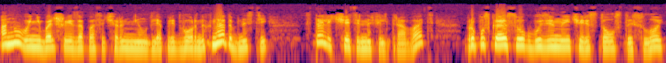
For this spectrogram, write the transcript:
а новые небольшие запасы чернил для придворных надобностей стали тщательно фильтровать, пропуская сок бузины через толстый слой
